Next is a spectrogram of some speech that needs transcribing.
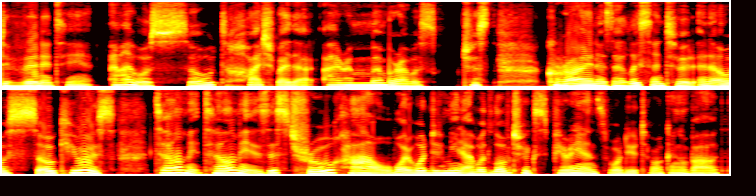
divinity. I was so touched by that. I remember I was just crying as I listened to it. And I was so curious. Tell me, tell me, is this true? How? What, what do you mean? I would love to experience what you're talking about.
